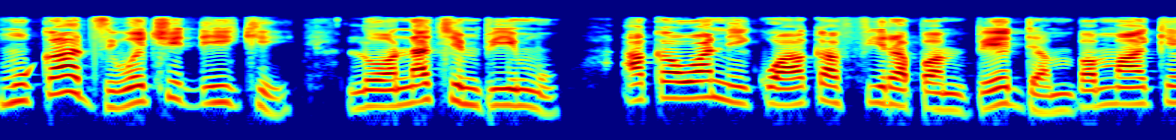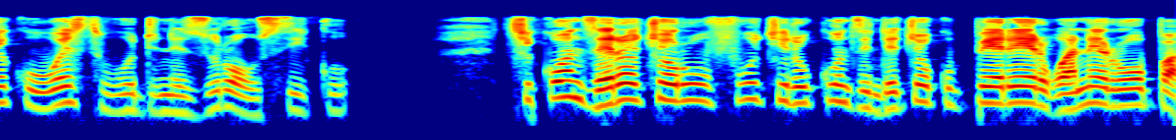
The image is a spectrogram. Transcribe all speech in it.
Mukadzi wechidiki lona chimbimu akawanikwa akafira pamubhedha mumba make kuwestwood nezuro usiku chikonzero chorufu chiri kunzi ndechekupererwa neropa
